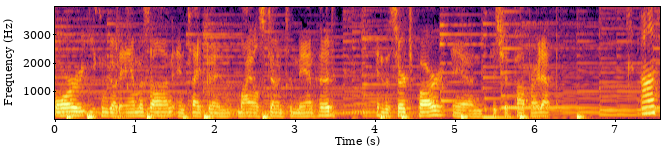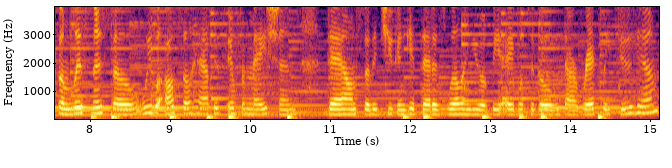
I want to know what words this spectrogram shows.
or you can go to Amazon and type in Milestone to Manhood in the search bar, and it should pop right up. Awesome, listeners. So, we will also have his information down so that you can get that as well, and you will be able to go directly to him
